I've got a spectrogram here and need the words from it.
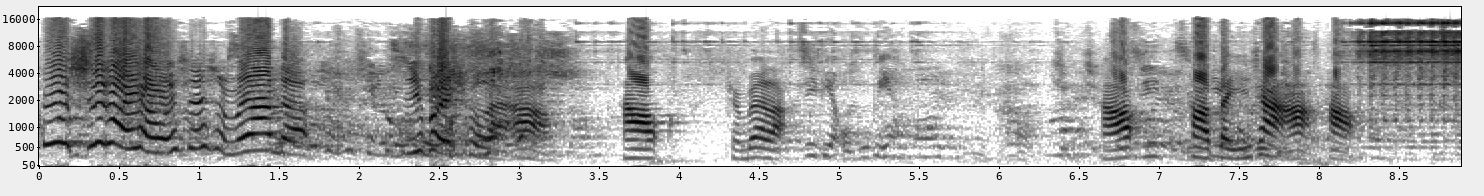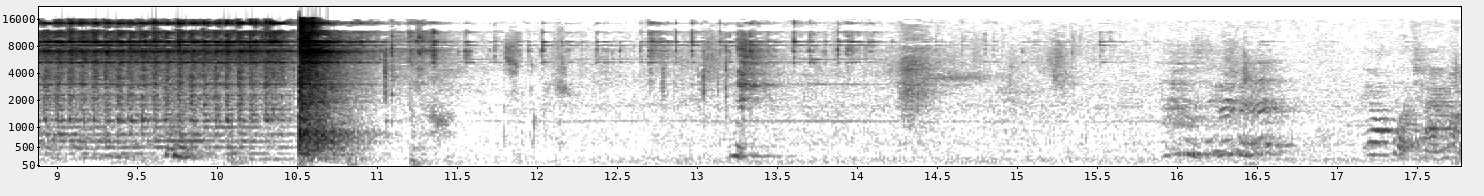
故事会有一些什么样的机会出来啊？好，准备了。这边我不变。好，好，等一下啊，好。要火柴吗？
